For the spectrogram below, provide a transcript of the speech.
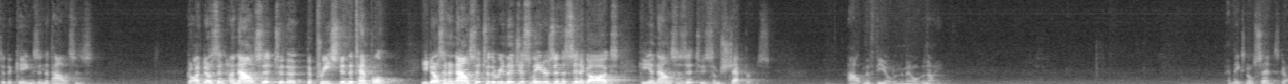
to the kings in the palaces. God doesn't announce it to the, the priest in the temple. He doesn't announce it to the religious leaders in the synagogues. He announces it to some shepherds out in the field in the middle of the night. That makes no sense, God.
